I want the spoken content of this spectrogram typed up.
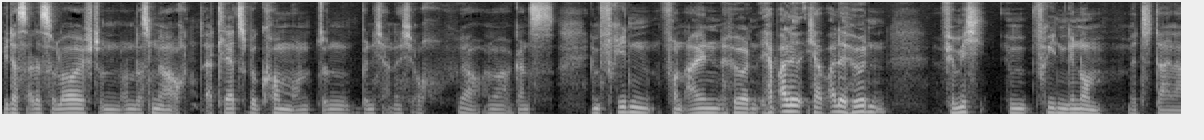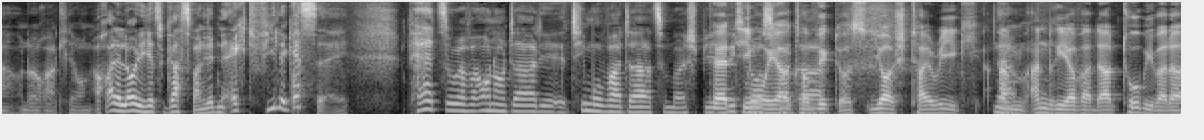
wie das alles so läuft und, und das mir auch erklärt zu bekommen. Und dann bin ich eigentlich auch ja, immer ganz im Frieden von allen Hürden. Ich habe alle, ich habe alle Hürden für mich im Frieden genommen mit deiner und eurer Erklärung. Auch alle Leute, die hier zu Gast waren. Wir hatten echt viele Gäste, ey. Pat sogar war auch noch da, die, Timo war da zum Beispiel. Pat, Victors Timo, Jakob, Victos, Josh, Tyreek, ja. ähm, Andrea war da, Tobi war da.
